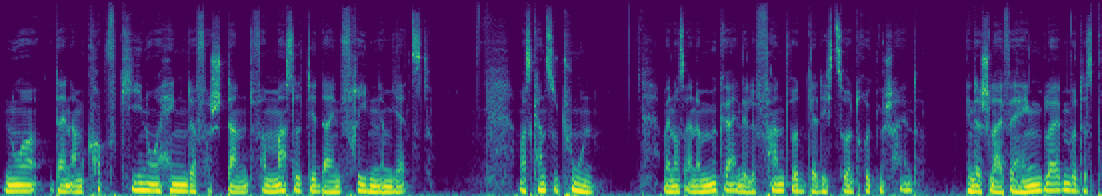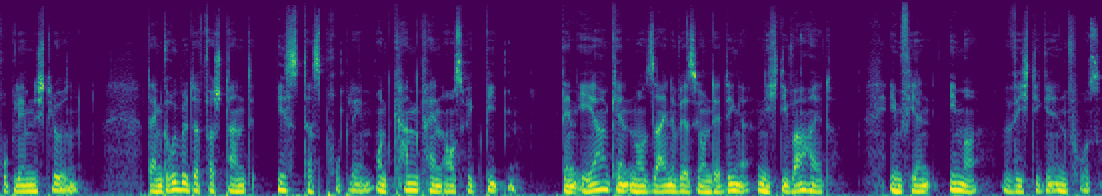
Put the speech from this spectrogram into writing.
Nur dein am Kopfkino hängender Verstand vermasselt dir deinen Frieden im Jetzt. Was kannst du tun, wenn aus einer Mücke ein Elefant wird, der dich zu erdrücken scheint? In der Schleife hängen bleiben wird das Problem nicht lösen. Dein grübelter Verstand ist das Problem und kann keinen Ausweg bieten. Denn er kennt nur seine Version der Dinge, nicht die Wahrheit. Ihm fehlen immer wichtige Infos.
